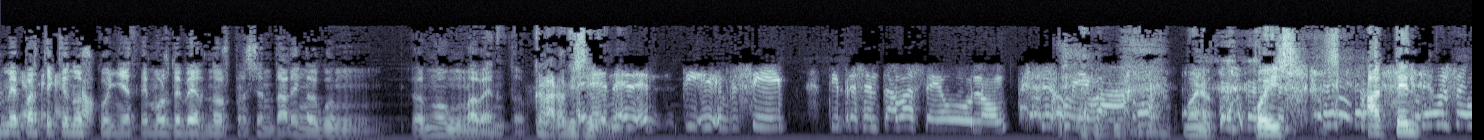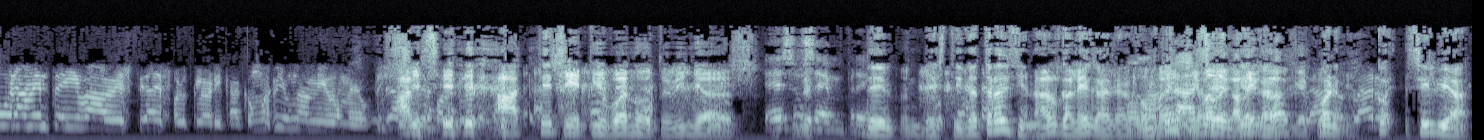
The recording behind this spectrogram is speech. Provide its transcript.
me parece que nos coñecemos de vernos presentar en algún, algún evento. Claro que sí. Eh, eh, eh sí, ti presentabas eu non. Eu iba... bueno, pois... Atent... Eu seguramente iba a vestida de folclórica, como di un amigo meu. Ah, sí, sí. Sí ti, bueno, tú viñas... Eso de, sempre. De, vestida tradicional galega. era claro. de galega. Que, claro, bueno, claro. Silvia,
